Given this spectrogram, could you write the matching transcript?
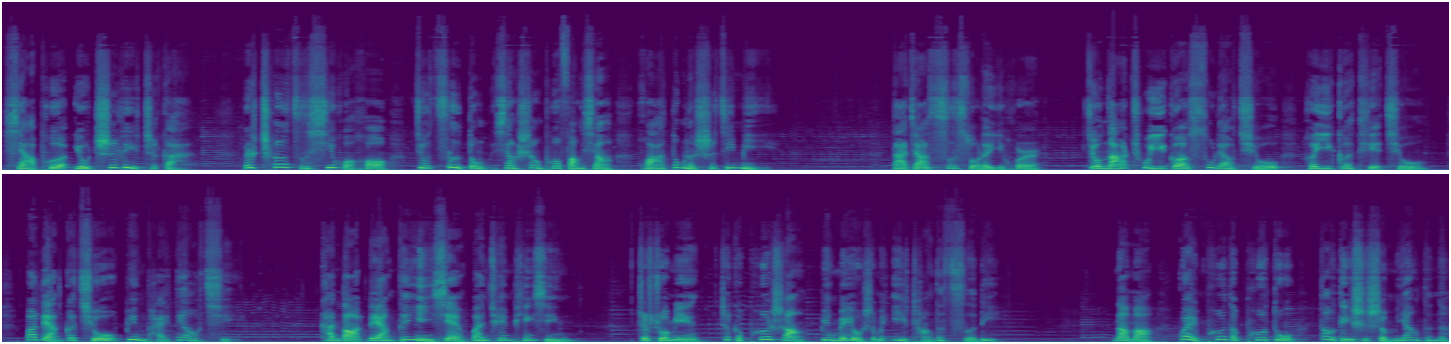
下坡有吃力之感，而车子熄火后就自动向上坡方向滑动了十几米。大家思索了一会儿，就拿出一个塑料球和一个铁球。把两个球并排吊起，看到两根引线完全平行，这说明这个坡上并没有什么异常的磁力。那么，怪坡的坡度到底是什么样的呢？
